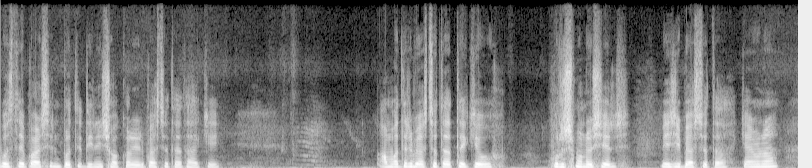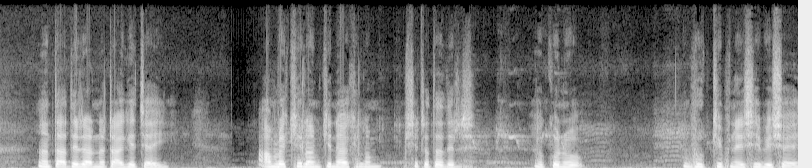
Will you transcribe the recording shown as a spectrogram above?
বুঝতে পারছেন প্রতিদিনই সকালের ব্যস্ততা থাকে। আমাদের ব্যস্ততা থেকেও পুরুষ মানুষের বেশি ব্যস্ততা। কেননা তাদের রান্নাটা আগে চাই। আমরা খেলাম কি না খেলাম, সেটা তাদের কোনো ভ্রুক্ষেপ নেই সে বিষয়ে।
